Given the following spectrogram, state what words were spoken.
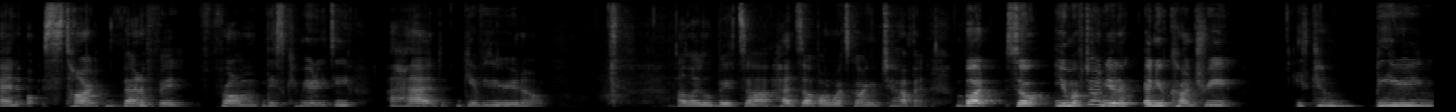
and start benefit from this community ahead. Give you, you know, a little bit uh, heads up on what's going to happen. But so you move to a new a new country, it can be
